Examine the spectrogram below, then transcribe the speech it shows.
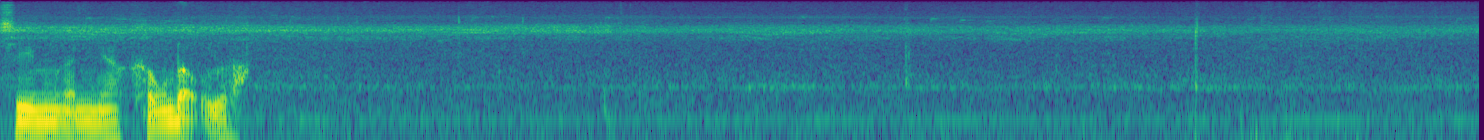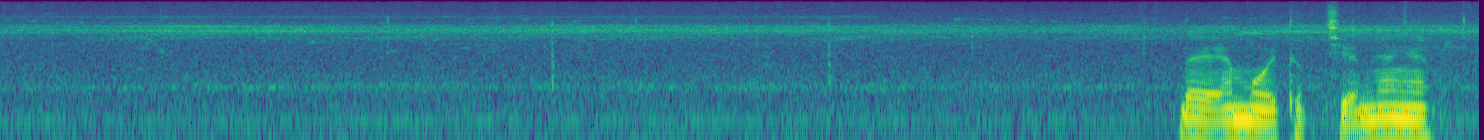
Chim gần như không đậu được. Đây mồi thực chiến nha anh em.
